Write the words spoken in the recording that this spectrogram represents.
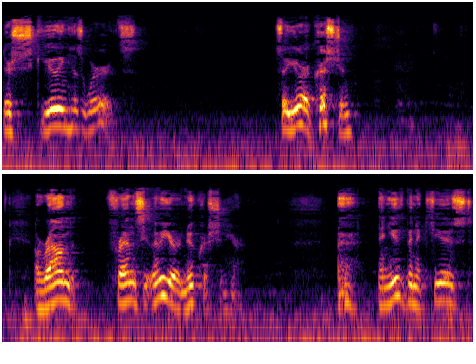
They're skewing his words. So you're a Christian around friends. Maybe you're a new Christian here, and you've been accused,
